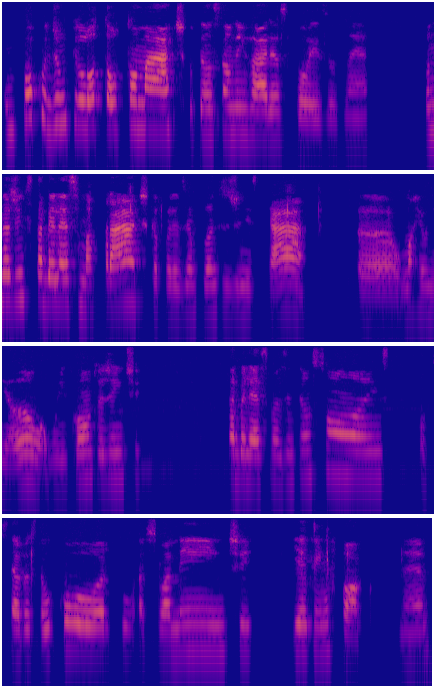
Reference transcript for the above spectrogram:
um pouco de um piloto automático, pensando em várias coisas, né? Quando a gente estabelece uma prática, por exemplo, antes de iniciar uh, uma reunião, um encontro, a gente estabelece umas intenções, observa seu corpo, a sua mente, e aí tem um foco, né?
